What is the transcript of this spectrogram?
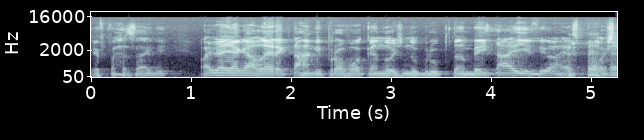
Deixa eu passar aqui. Olha aí a galera que tava me provocando hoje no grupo também, tá aí, viu, a resposta.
